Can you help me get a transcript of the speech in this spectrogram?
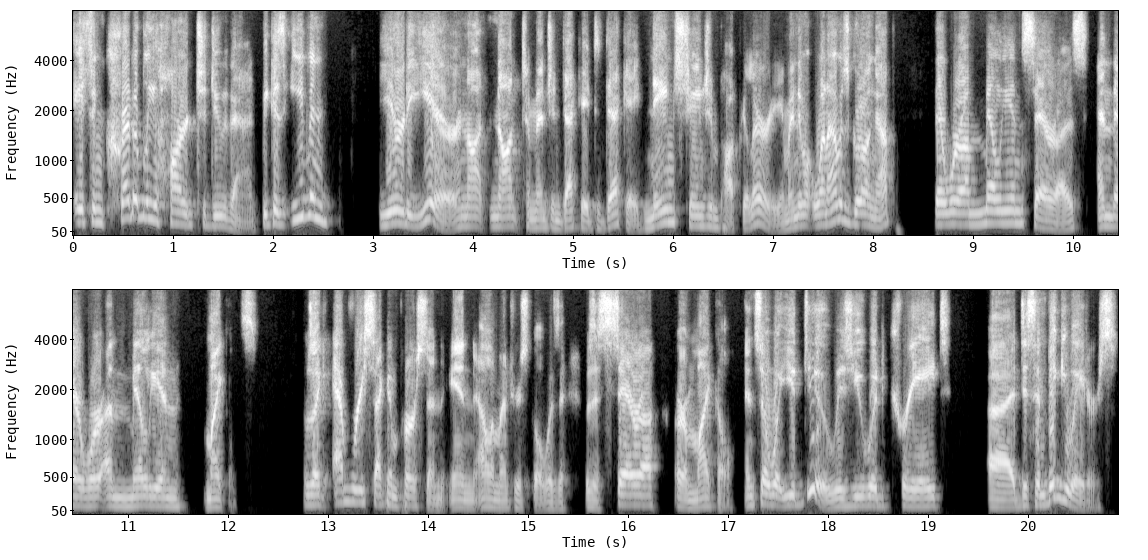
it's incredibly hard to do that because even year to year, not not to mention decade to decade, names change in popularity. I mean, when I was growing up, there were a million Sarahs and there were a million Michaels. It was like every second person in elementary school was a, was a Sarah or a Michael. And so what you do is you would create uh, disambiguators.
